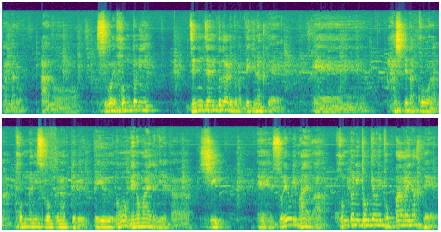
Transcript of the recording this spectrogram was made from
ーなんだろう。あのすごい本当に全然ブガルとかできなくて、えー走ってたコーラがこんなにすごくなってるっていうのを目の前で見れたし、えーそれより前は本当に東京にポッパーがいなくて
